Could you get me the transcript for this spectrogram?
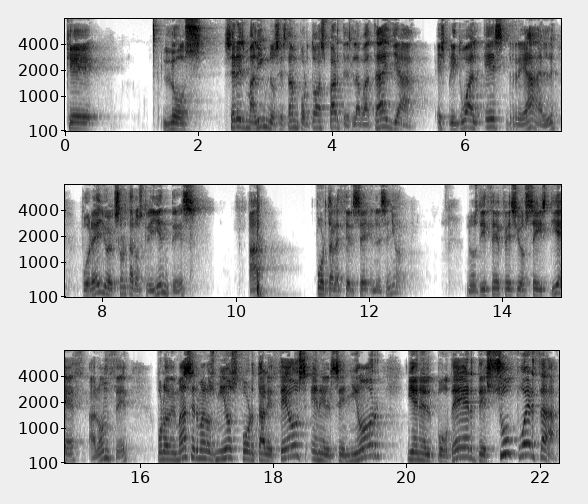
que los seres malignos están por todas partes, la batalla espiritual es real, por ello exhorta a los creyentes a fortalecerse en el Señor. Nos dice Efesios 6, 10 al 11, por lo demás, hermanos míos, fortaleceos en el Señor y en el poder de su fuerza.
